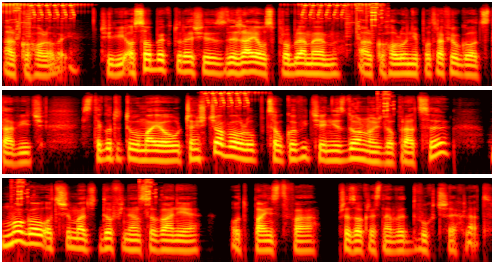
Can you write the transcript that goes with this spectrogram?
alkoholowej. Czyli osoby, które się zderzają z problemem alkoholu, nie potrafią go odstawić, z tego tytułu mają częściową lub całkowicie niezdolność do pracy, mogą otrzymać dofinansowanie od państwa przez okres nawet dwóch, trzech lat.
